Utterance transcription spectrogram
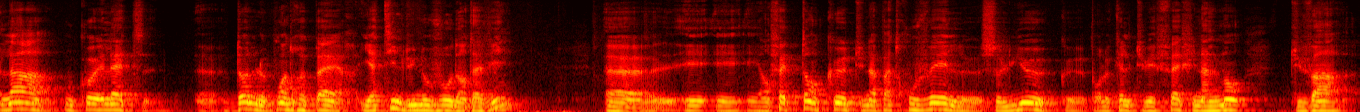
là où Coëlette euh, donne le point de repère, y a-t-il du nouveau dans ta vie? Euh, et, en fait, tant que tu n'as pas trouvé ce lieu que, pour lequel tu es fait, finalement, tu vas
